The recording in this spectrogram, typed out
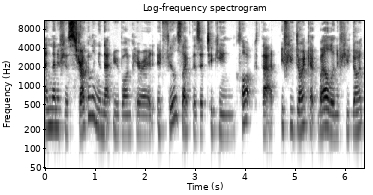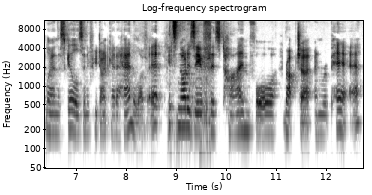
And then if you're struggling in that newborn period, it feels like there's a ticking clock that if you don't get well and if you don't learn the skills and if you don't get a handle of it, it's not as if there's time for rupture and repair.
